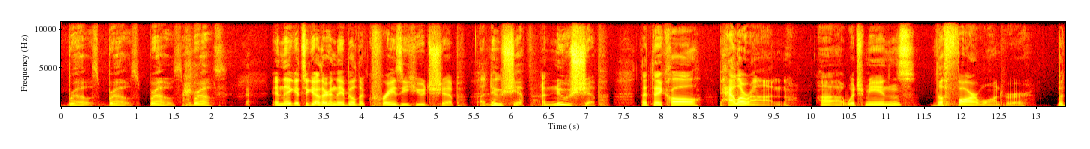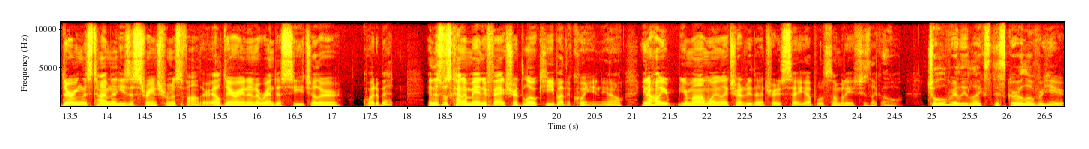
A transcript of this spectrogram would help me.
Bros, bros, bros, bros. And they get together and they build a crazy huge ship, A new ship. a new ship that they call Palarran, uh, which means the far wanderer. But during this time that he's estranged from his father, Eldarion and Arendis see each other quite a bit. And this was kind of manufactured low key by the queen, you know. You know how your your mom when like try to do that, try to set you up with somebody. She's like, "Oh, Joel really likes this girl over here.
